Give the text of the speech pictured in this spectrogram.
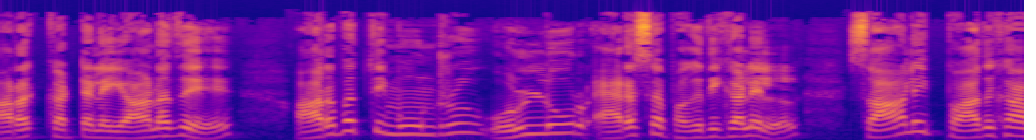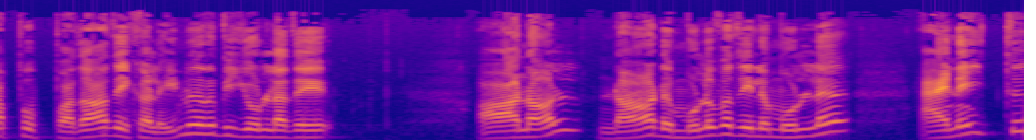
அறக்கட்டளையானது அறுபத்தி மூன்று உள்ளூர் அரச பகுதிகளில் சாலை பாதுகாப்பு பதாதைகளை நிறுவியுள்ளது ஆனால் நாடு முழுவதிலும் உள்ள அனைத்து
